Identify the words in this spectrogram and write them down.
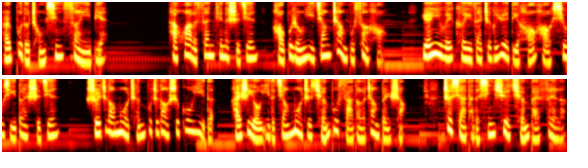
而不得重新算一遍。他花了三天的时间，好不容易将账簿算好，原以为可以在这个月底好好休息一段时间。”谁知道墨尘不知道是故意的还是有意的，将墨汁全部洒到了账本上。这下他的心血全白费了，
